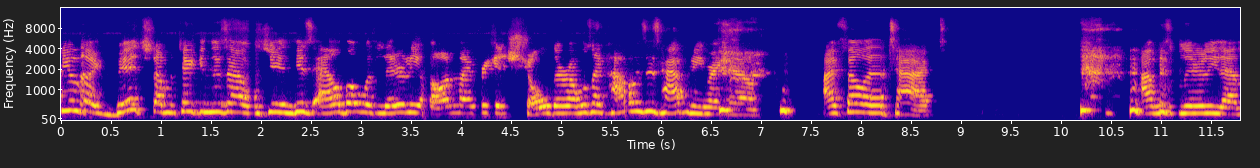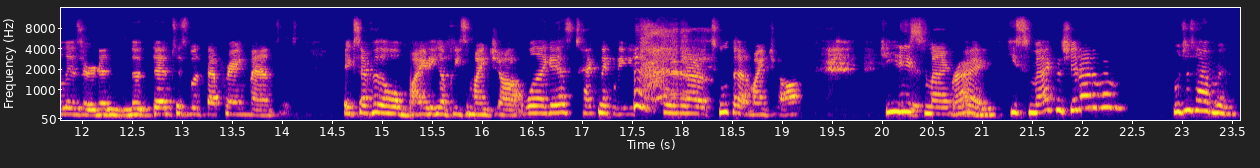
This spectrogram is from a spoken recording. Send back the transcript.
he was like, bitch, I'm taking this out. She, his elbow was literally on my freaking shoulder. I was like, how is this happening right now? I felt attacked. I was literally that lizard, and the dentist was that praying mantis. Except for the whole biting a piece of my jaw. Well, I guess technically you pulled out a tooth out of my jaw. he smacked Right. right. He smacked the shit out of him? What just happened?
